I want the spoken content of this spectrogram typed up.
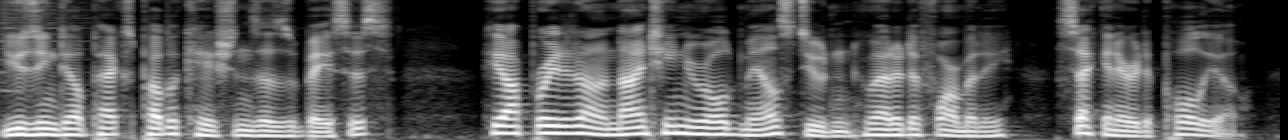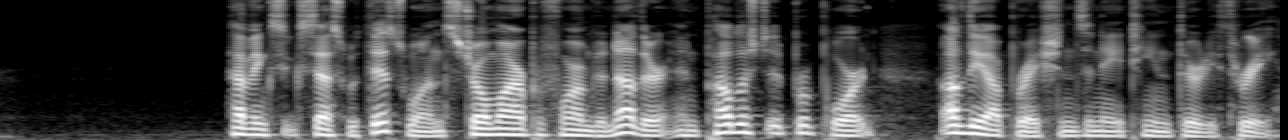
Using Delpech's publications as a basis, he operated on a 19 year old male student who had a deformity secondary to polio. Having success with this one, Stromeyer performed another and published a report of the operations in 1833.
